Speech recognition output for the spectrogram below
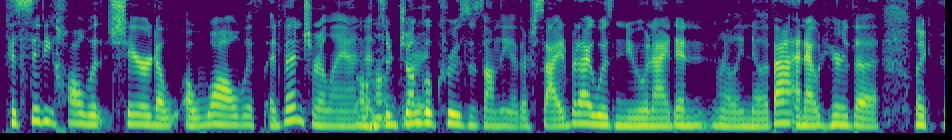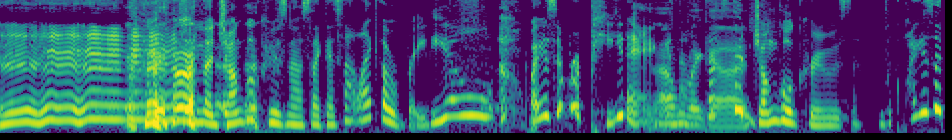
because City Hall was shared a, a wall with Adventureland, and so Jungle Right. Cruise was on the other side. But I was new and I didn't really know that, and I would hear the like from the Jungle Cruise, and I was like, "Is that like a radio? Why is it repeating?" Oh and my like, That's the. Jungle Cruise. I'm like, "Why is it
